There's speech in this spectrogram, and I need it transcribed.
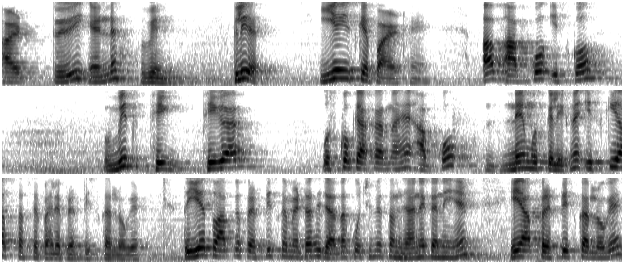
artery and vein clear ये इसके पार्ट हैं। अब आपको इसको विथ फिगर उसको क्या करना है? आपको नेम उसके लिखना है, इसकी आप सबसे पहले प्रैक्टिस कर लोगे। तो ये तो आपके प्रैक्टिस का मैटर है, ज़्यादा कुछ में समझाने का नहीं है। ये आप प्रैक्टिस कर लोगे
